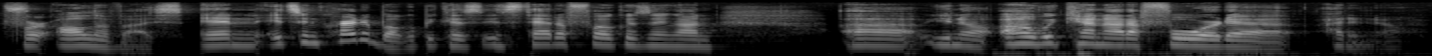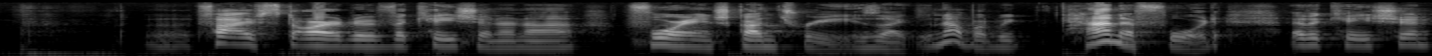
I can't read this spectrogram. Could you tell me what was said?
for all of us. And it's incredible because instead of focusing on uh, you know oh we cannot afford a i don't know five star vacation in a four inch country. Is like no but we can afford a vacation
